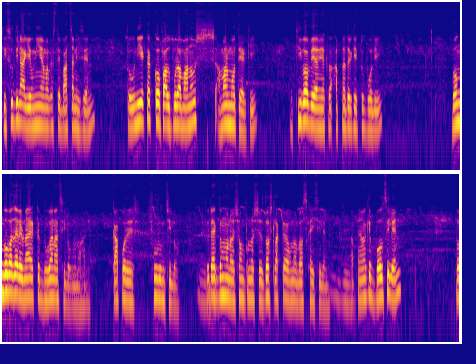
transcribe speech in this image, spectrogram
কিছুদিন আগে উনি আমার কাছ থেকে বাচ্চা নিয়েছেন তো উনি একটা কপালপুরা মানুষ আমার মতে আর কি। তো কীভাবে আমি আপনাদেরকে একটু বলি। বঙ্গবাজারে ওনার একটা দোকান ছিল মনে হয়। কাপড়ের শোরুম ছিল। তো এটা একদম মনে হয় সম্পূর্ণ শেষ দশ লাখ টাকা ওনার লস খাইছিলেন। আপনি আমাকে বলছিলেন তো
